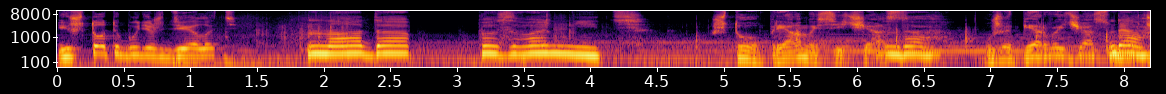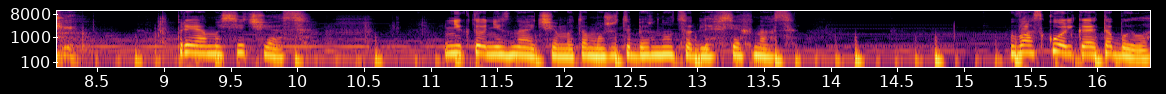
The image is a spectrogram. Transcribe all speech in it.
И что ты будешь делать? Надо позвонить. Что, прямо сейчас? Да, Уже первый час Да. ночи? прямо сейчас. Никто не знает, чем это может обернуться для всех нас. Во сколько это было?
